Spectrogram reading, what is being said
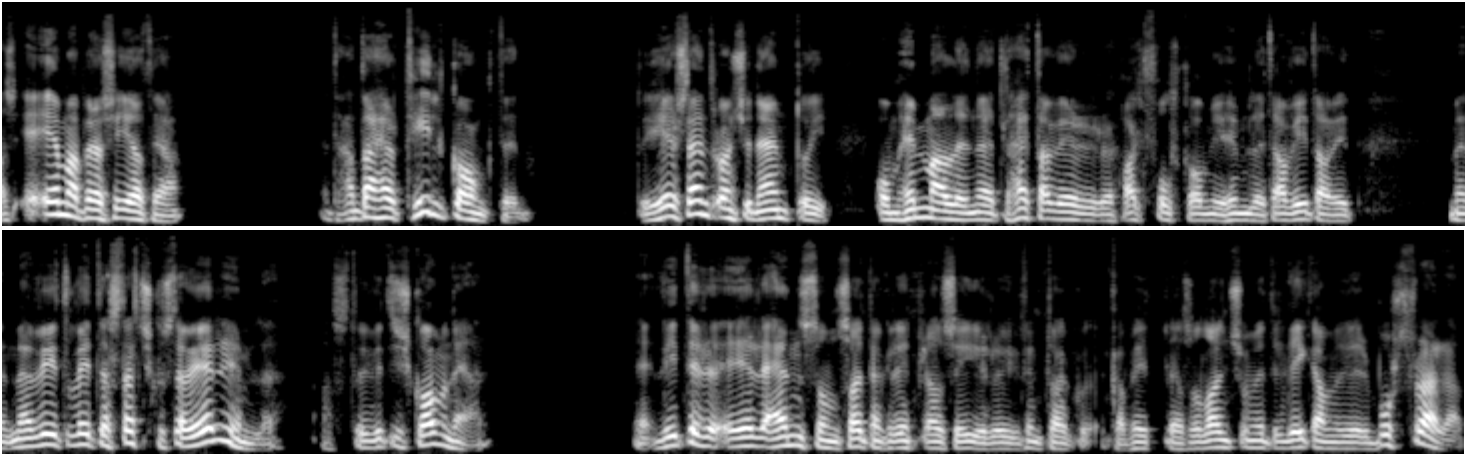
Altså, jeg må bare si at jeg, at han tar her tilgang til. Det her sender han ikke nevnt om himmelen, at dette vil helt fullkomne i himmelen, det vet jeg. Men, men vi vet att slett skulle det vara i himlen. Alltså, vi vet inte kommer ner. Vi vet er en som Satan Grintbrau säger i femta kapitlet, alltså land som vi inte lika med vi är bortfrärda.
